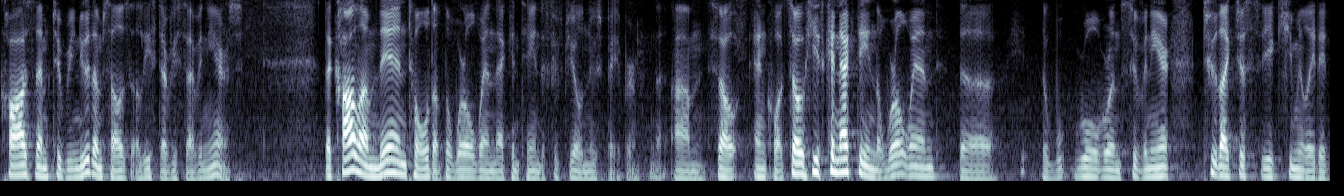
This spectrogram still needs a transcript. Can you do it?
caused them to renew themselves at least every seven years. The column then told of the whirlwind that contained the 50 year old newspaper. Um, so, end quote. So he's connecting the whirlwind, the, the whirlwind souvenir, to like just the accumulated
